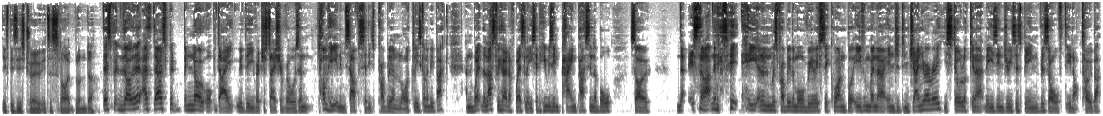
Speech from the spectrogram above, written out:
If this is true, it's a slight blunder. There's been, no, there's been no update with the registration rules, and Tom Heaton himself said it's probably unlikely he's going to be back. And the last we heard of Wesley, he said he was in pain passing the ball. So, it's not happening. Is it? Heaton was probably the more realistic one, but even when they're injured in January, you're still looking at these injuries as being resolved in October,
